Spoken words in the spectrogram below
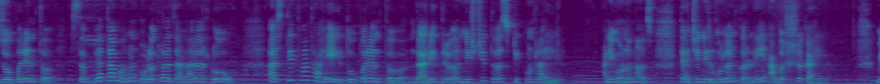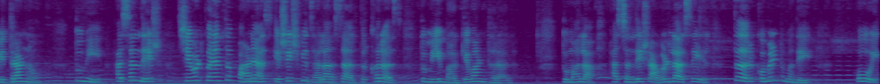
जोपर्यंत सभ्यता म्हणून ओळखला जाणारा रोग अस्तित्वात आहे तोपर्यंत दारिद्र्य निश्चितच टिकून राहील आणि म्हणूनच त्याचे निर्मूलन करणे आवश्यक आहे. मित्रांनो तुम्ही हा संदेश शेवटपर्यंत पाहण्यास यशस्वी झाला असाल तर खरंच तुम्ही भाग्यवान ठराल. तुम्हाला हा संदेश आवडला असेल तर कमेंटमध्ये होय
